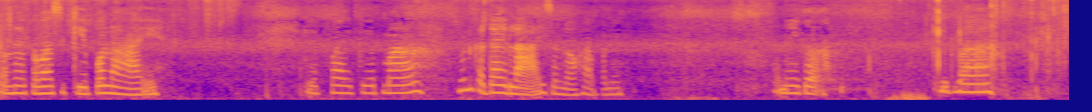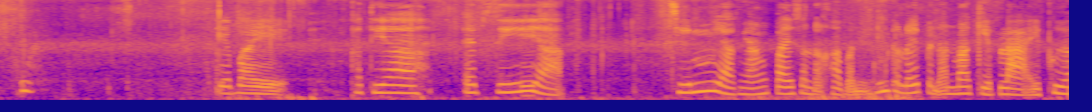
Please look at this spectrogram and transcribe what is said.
ตอนแรกก็ว่าสิเก็บบ่หลาย เก็บไปเก็บมา มันก็ได้หลายสันหรอค่ะปันนี้ อันนี้ก็คิดว่า เก็บใบคาเทียเอฟซีอยากชิมอยากยั้งไปสันหรอค่ะปันนี้มันก็เลยเป็นอันว่าเก็บหลายเพื่อ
